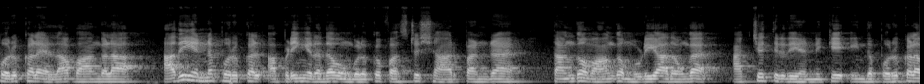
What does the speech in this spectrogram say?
பொருட்களை எல்லாம் வாங்கலாம். அது என்ன பொருட்கள் அப்படிங்கிறத உங்களுக்கு ஃபஸ்ட்டு ஷேர் பண்ணுறேன் தங்கம் வாங்க முடியாதவங்க அக்ஷய திருதி அன்னைக்கு இந்த பொருட்களை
